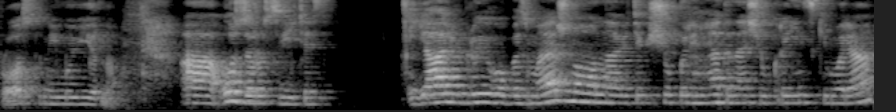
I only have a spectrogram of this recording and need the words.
просто неймовірно. А озеро Світязь. Я люблю його безмежно, навіть якщо порівняти наші українські моря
